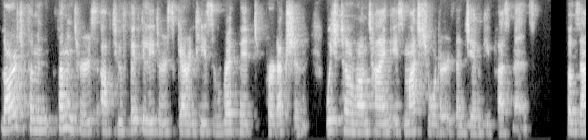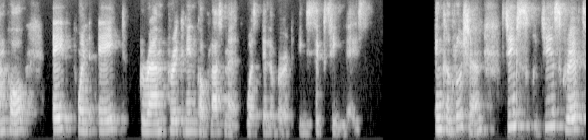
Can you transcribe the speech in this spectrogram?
Large fermenters up to 50 liters guarantees rapid production, which turnaround time is much shorter than GMP plasmids. For example, 8.8 gram preclinical plasmid was delivered in 16 days. In conclusion, GenScript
